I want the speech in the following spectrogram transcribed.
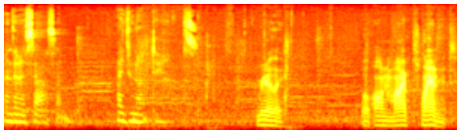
and an assassin. I do not dance. Really? Well, on my planet,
